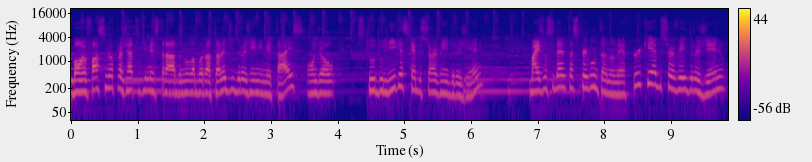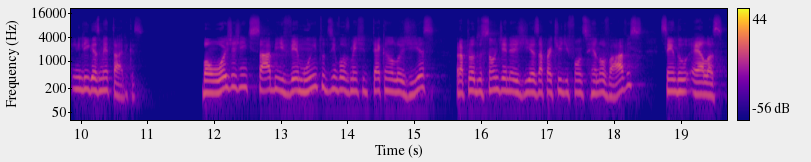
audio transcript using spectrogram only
Bom, eu faço meu projeto de mestrado no Laboratório de Hidrogênio em Metais, onde eu estudo ligas que absorvem hidrogênio. Mas você deve estar se perguntando, né? Por que absorver hidrogênio em ligas metálicas? Bom, hoje a gente sabe e vê muito o desenvolvimento de tecnologias para a produção de energias a partir de fontes renováveis, sendo elas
